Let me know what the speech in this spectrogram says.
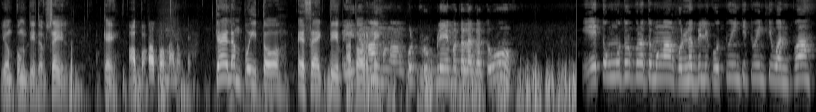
yung pong deed of sale. Okay, opo. Opo, Manong Ted. Kailan po ito effective, Ayun attorney? nga mga angkol, problema talaga to. Itong motor ko na to mga angkol, nabili ko 2021 pa.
